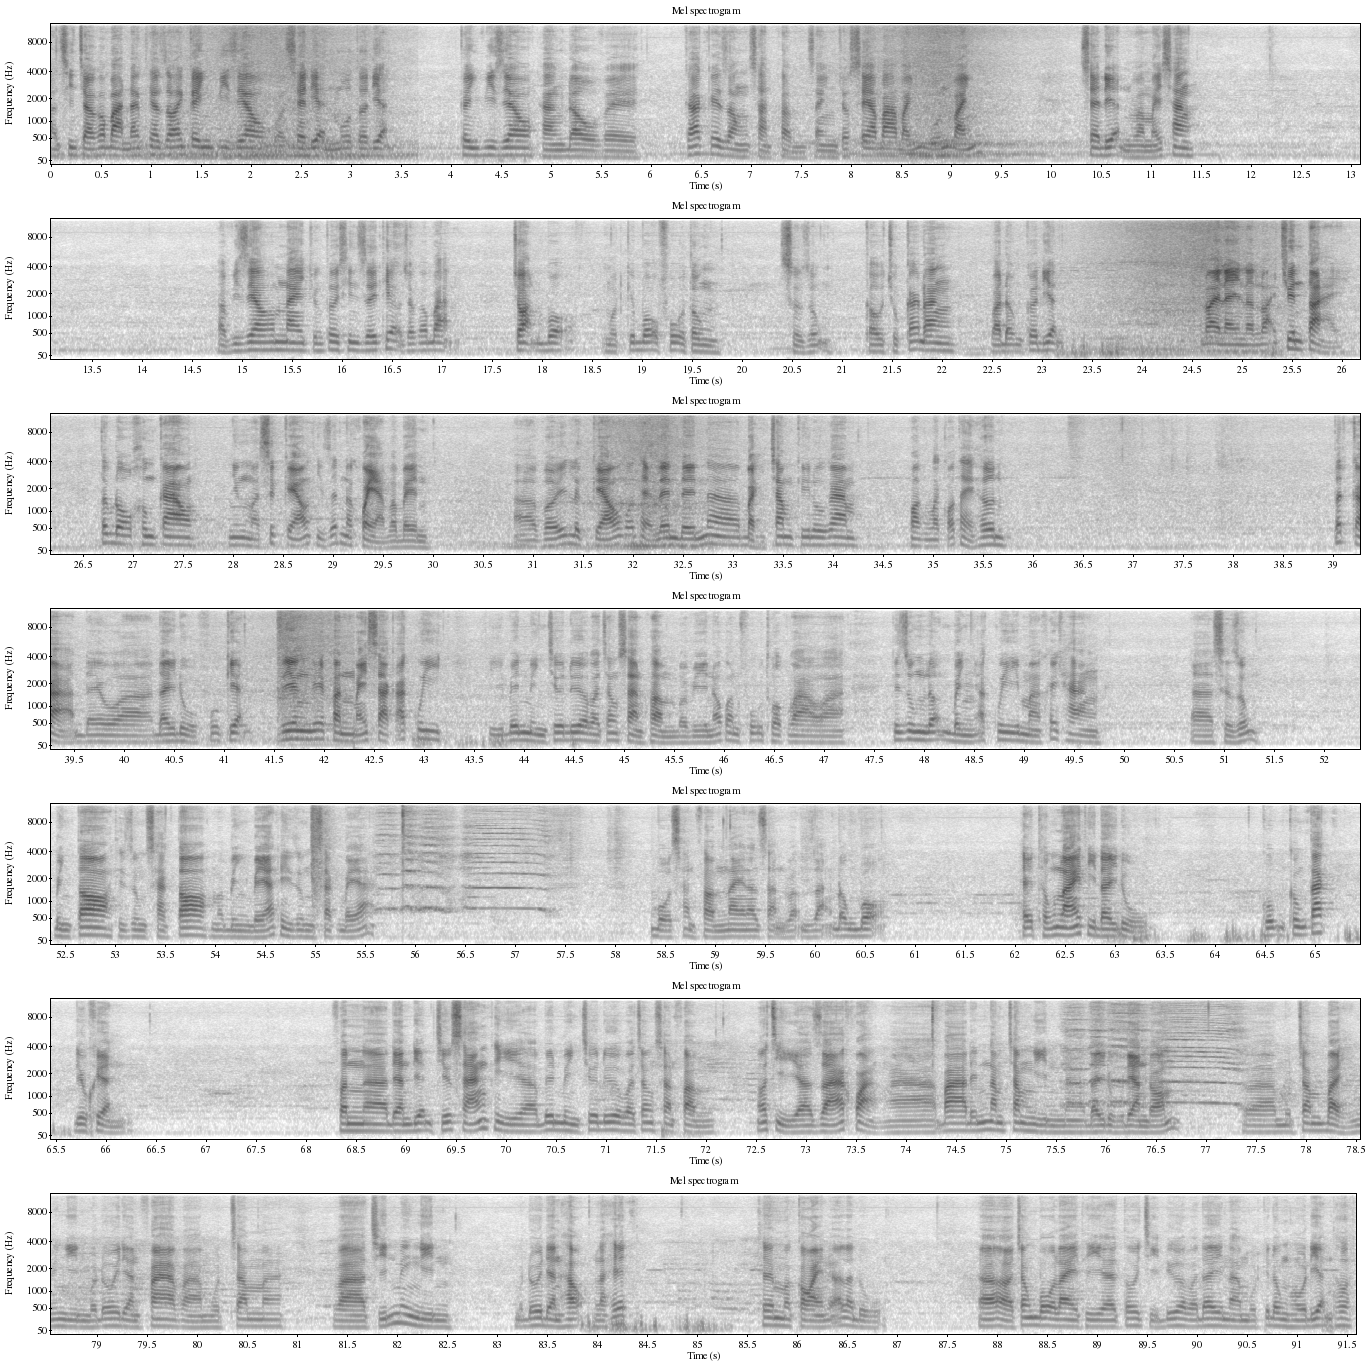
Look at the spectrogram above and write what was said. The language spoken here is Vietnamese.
À, xin chào các bạn đang theo dõi kênh video của xe điện motor điện. Kênh video hàng đầu về các cái dòng sản phẩm dành cho xe 3 bánh 4 bánh xe điện và máy xăng. Ở video hôm nay chúng tôi xin giới thiệu cho các bạn chọn bộ một cái bộ phụ tùng sử dụng cầu trục các đăng và động cơ điện. Loại này là loại chuyên tải tốc độ không cao nhưng mà sức kéo thì rất là khỏe và bền. À, với lực kéo có thể lên đến à, 700 kg hoặc là có thể hơn. Tất cả đều à, đầy đủ phụ kiện. Riêng cái phần máy sạc ắc quy thì bên mình chưa đưa vào trong sản phẩm bởi vì nó còn phụ thuộc vào à, cái dung lượng bình ắc quy mà khách hàng à, sử dụng. Bình to thì dùng sạc to mà bình bé thì dùng sạc bé. Bộ sản phẩm này là sản phẩm dạng đồng bộ. Hệ thống lái thì đầy đủ. Cụm công tắc, điều khiển. Phần à, đèn điện chiếu sáng thì à, bên mình chưa đưa vào trong sản phẩm. Nó chỉ à, giá khoảng 3 đến 500 nghìn đầy đủ đèn đóm và 170 nghìn một đôi đèn pha và 100 và 90 nghìn một đôi đèn hậu là hết. Thêm mà còi nữa là đủ à, ở trong bộ này thì ờ, tôi chỉ đưa vào đây là một cái đồng hồ điện thôi.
